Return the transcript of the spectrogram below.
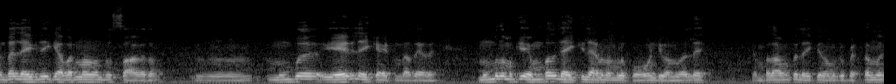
എന്താ ലൈവിലേക്ക് അപർണ നന്ദൂസ് സ്വാഗതം. മുമ്പ് ഏഴ് ലൈക്ക് ആയിട്ടുണ്ട്. അതെ അതെ. മുമ്പ് നമുക്ക് എൺപത് ലൈക്കിലാണ് നമ്മൾ പോകേണ്ടി വന്നത് അല്ലേ? എൺപതാമത്തെ ലൈക്ക് നമുക്ക് പെട്ടെന്ന്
